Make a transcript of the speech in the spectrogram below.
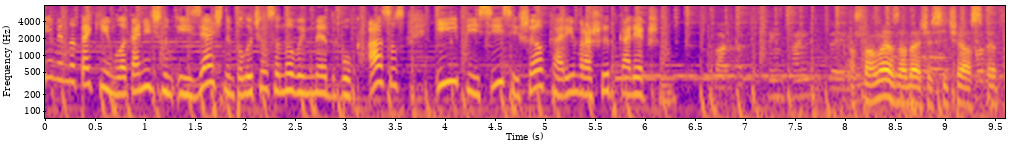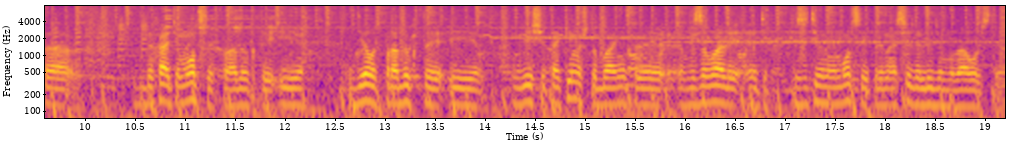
Именно таким лаконичным и изящным получился новый нетбук Asus EPC Seychelles Karim Rashid Collection. Основная задача сейчас – это вдыхать эмоции в продукты и делать продукты и вещи такими, чтобы они вызывали эти позитивные эмоции и приносили людям удовольствие.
